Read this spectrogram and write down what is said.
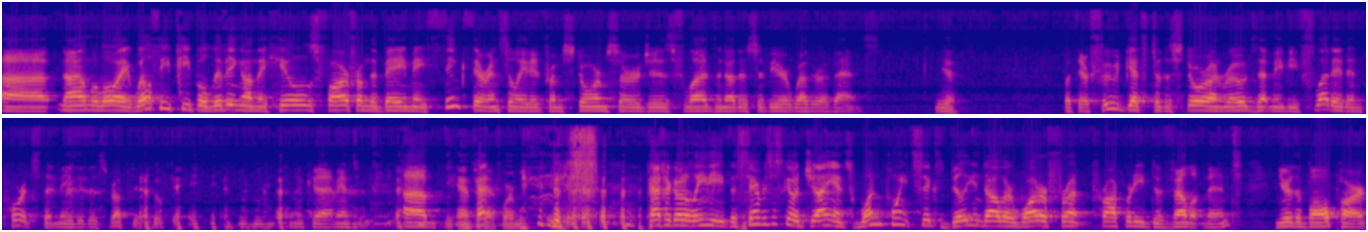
Uh, Nile Malloy, wealthy people living on the hills far from the bay may think they're insulated from storm surges, floods, and other severe weather events. Yes. But their food gets to the store on roads that may be flooded and ports that may be disrupted. okay. okay, I'm answering. Um, you answered Pat- that for me. Patrick Otellini, the San Francisco Giants' $1.6 billion waterfront property development near the ballpark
